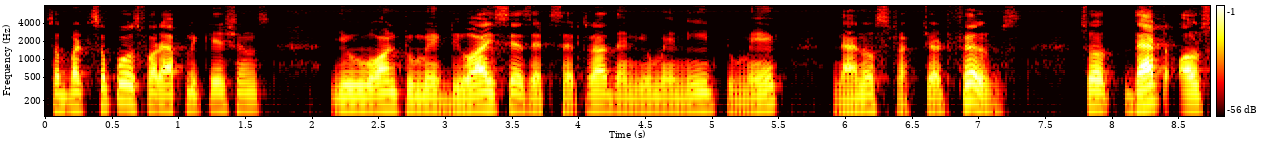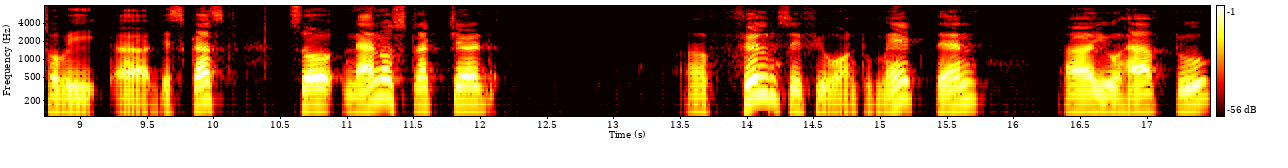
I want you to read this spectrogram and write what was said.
So, but suppose for applications you want to make devices etcetera, then you may need to make nanostructured films. So, that also we uh, discussed. So, nanostructured uh, films if you want to make then uh, you have to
